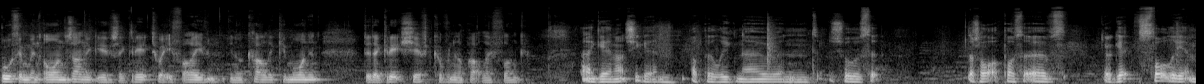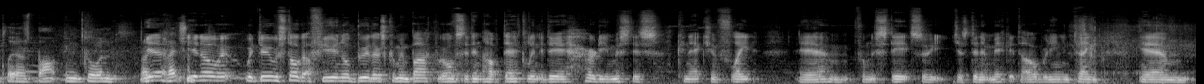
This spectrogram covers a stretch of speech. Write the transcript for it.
both of them went on. Xander gave us a great 25, and you know, Carly came on and did a great shift covering up at left flank. And again, actually getting up the league now, and shows that there's a lot of positives you're get slowly getting players back and going right yeah, direction. you know we do. We've still got a few. You know, Boothers coming back. We obviously didn't have Declan today. Heard he missed his connection flight um, from the states, so he just didn't make it to Aberdeen in time. Um,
